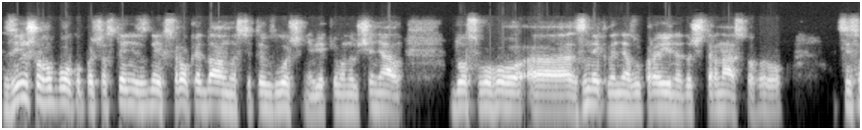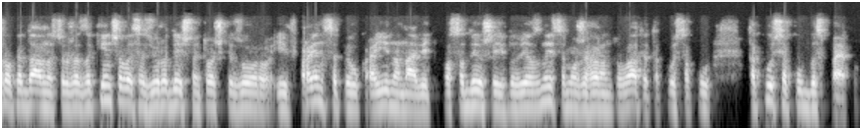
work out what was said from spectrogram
З іншого боку, по частині з них сроки давності тих злочинів, які вони вчиняли до свого е, зникнення з України до 2014 року. Ці сроки давності вже закінчилися з юридичної точки зору, і в принципі Україна, навіть посадивши їх до в'язниці, може гарантувати таку сяку таку сяку безпеку.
